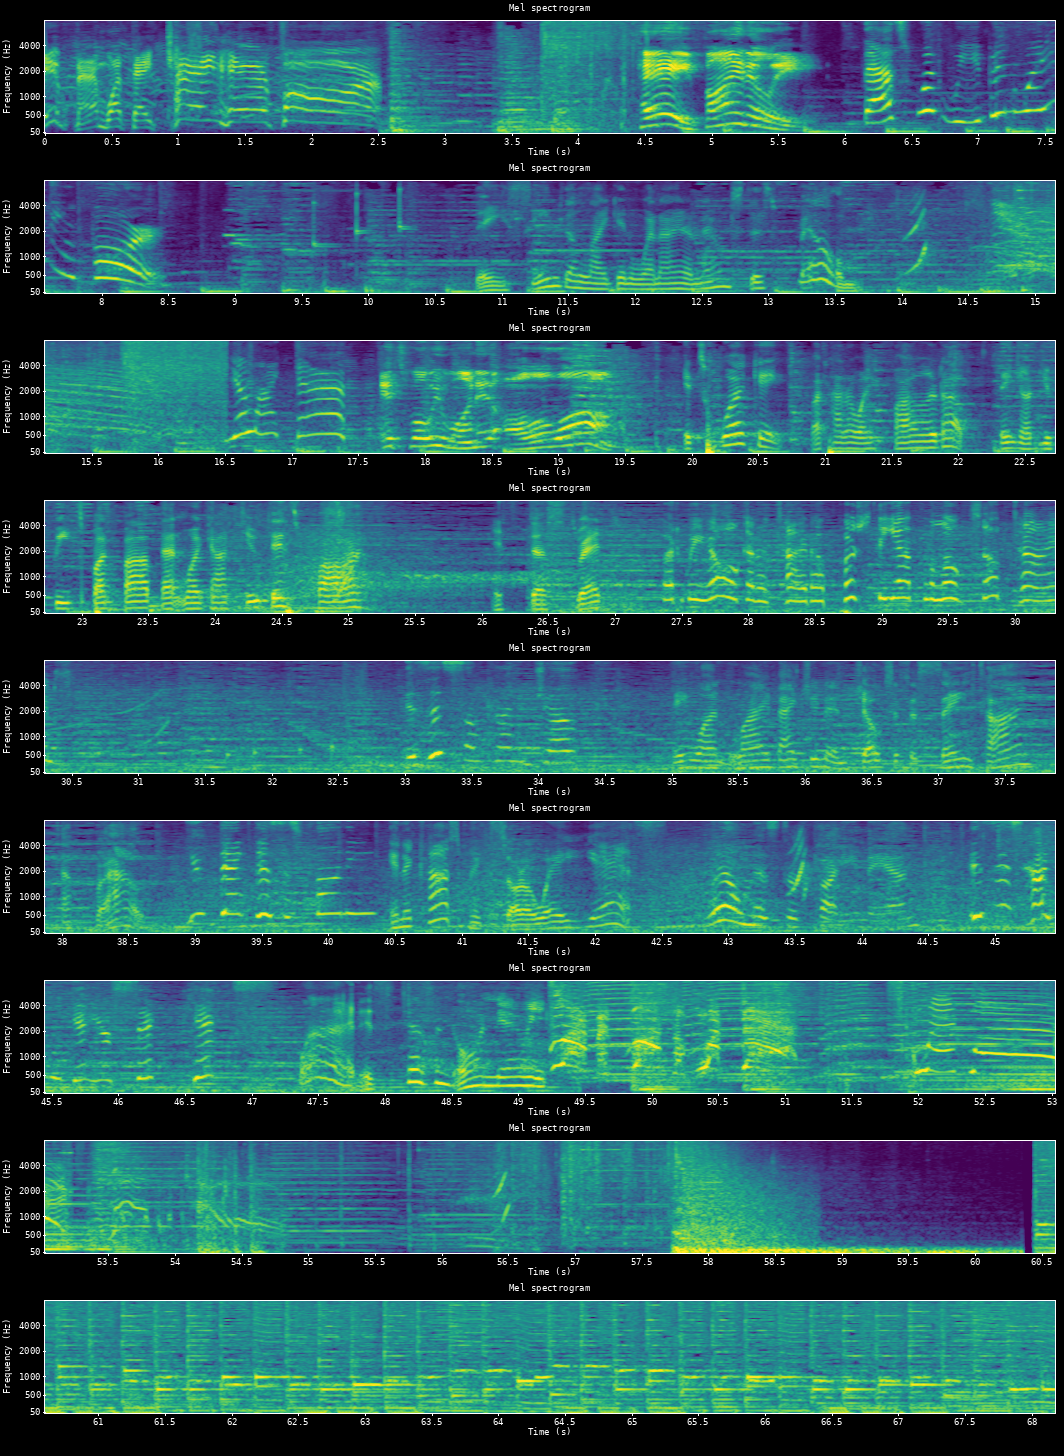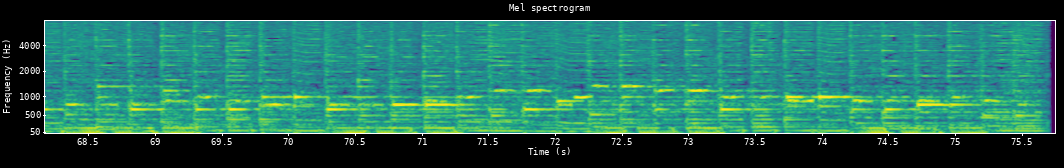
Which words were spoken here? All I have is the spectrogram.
Give them what they came here for! Hey, finally! That's what we've been waiting for. They seem to like it when I announced this film. You like that? It's what we wanted all along. It's working, but how do I follow it up? Think on your feet, SpongeBob. That what got you this far. It's the thread. But we all gotta try to push the envelope sometimes. Is this some kind of joke? They want live action and jokes at the same time? Tough crowd. You think this is funny? In a cosmic sort of way, yes. Well, Mr. Funny Man, is this how you get your sick kicks? What? It's just an ordinary. Bottom, what the?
